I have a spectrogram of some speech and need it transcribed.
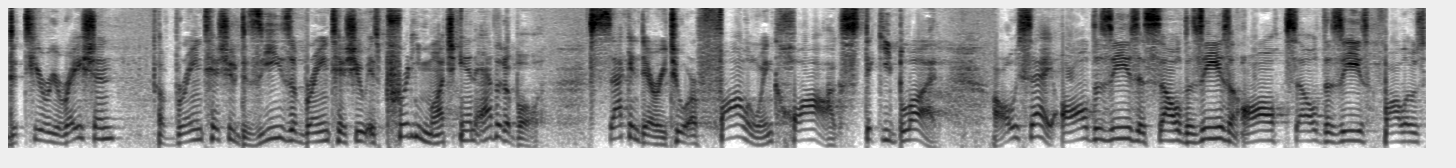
deterioration of brain tissue, disease of brain tissue is pretty much inevitable. Secondary to or following clogs, sticky blood. I always say all disease is cell disease, and all cell disease follows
